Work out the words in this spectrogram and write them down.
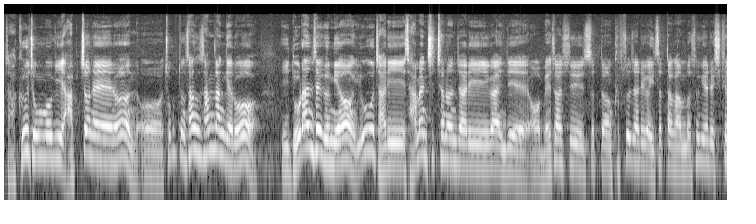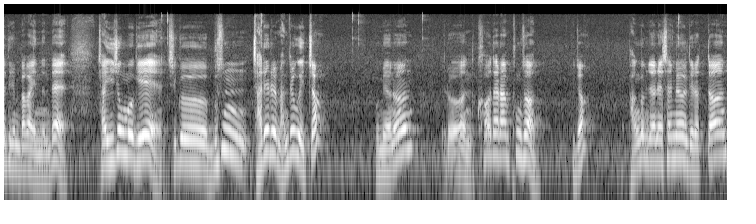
자, 그 종목이 앞전에는 어, 조급등 상승 3단계로 이 노란색 음영 요 자리 47,000원 자리가 이제 어, 매수할 수 있었던 급소 자리가 있었다고 한번 소개를 시켜드린 바가 있는데 자, 이 종목이 지금 무슨 자리를 만들고 있죠? 보면은 이런 커다란 풍선, 그죠? 방금 전에 설명을 드렸던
